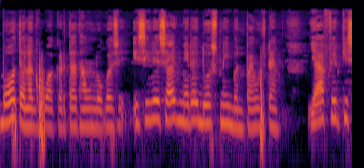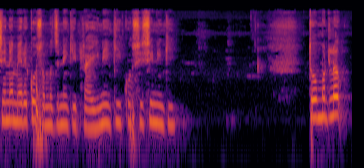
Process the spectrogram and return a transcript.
बहुत अलग हुआ करता था उन लोगों से। इसीलिए शायद मेरे दोस्त नहीं बन पाए उस टाइम या फिर किसी ने मेरे को समझने की ट्राई नहीं की, कोशिश ही नहीं की। तो मतलब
